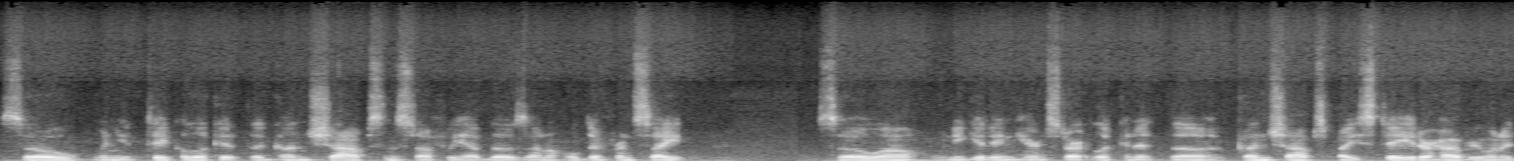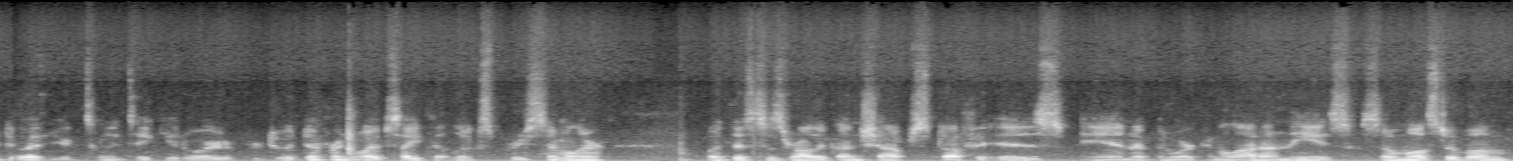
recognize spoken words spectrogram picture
So when you take a look at the gun shops and stuff, we have those on a whole different site. So uh, when you get in here and start looking at the gun shops by state or however you want to do it, it's going to take you to, to a different website that looks pretty similar. But this is where all the gun shop stuff is, and I've been working a lot on these. So most of them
